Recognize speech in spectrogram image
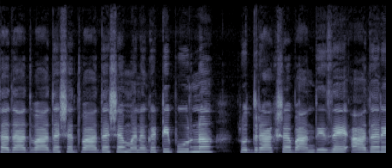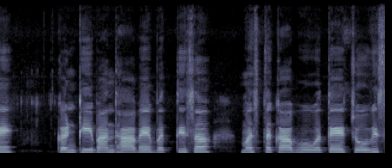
सदा द्वादश द्वादश मनगटी पूर्ण. रुद्राक्ष बांधिजे आदरे. कंठी बांधावे बत्तीस. मस्तका भोवते चोवीस.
